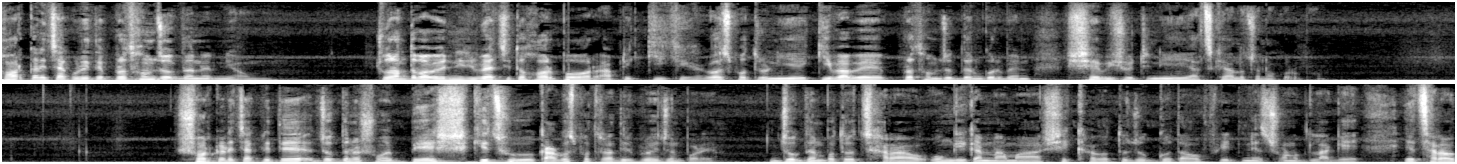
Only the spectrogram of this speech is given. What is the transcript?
সরকারি চাকুরিতে প্রথম যোগদানের নিয়ম। চূড়ান্তভাবে নির্বাচিত হওয়ার পর আপনি কী কী কাগজপত্র নিয়ে কীভাবে প্রথম যোগদান করবেন সে বিষয়টি নিয়ে আজকে আলোচনা করব। সরকারি চাকরিতে যোগদানের সময় বেশ কিছু কাগজপত্র আদির প্রয়োজন পড়ে। যোগদানপত্র ছাড়াও অঙ্গীকারনামা, শিক্ষাগত যোগ্যতা ও ফিটনেস সনদ লাগে। এছাড়াও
